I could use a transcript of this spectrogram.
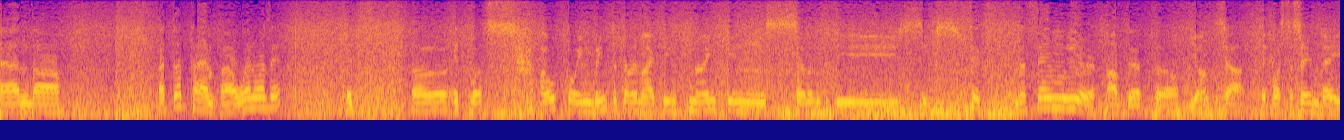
And uh, at that time, uh, when was it? It's Uh, it was outgoing winter time, I think 1976. six, the same year of that uh, Yeah. shot. It was the same day.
